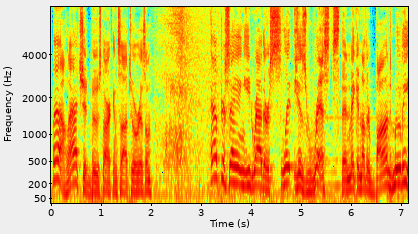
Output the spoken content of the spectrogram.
Well, that should boost Arkansas tourism. After saying he'd rather slit his wrists than make another Bond movie,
